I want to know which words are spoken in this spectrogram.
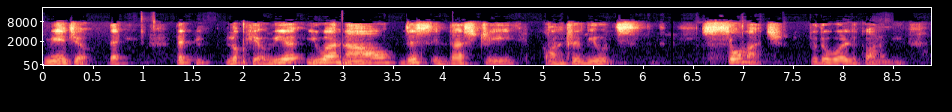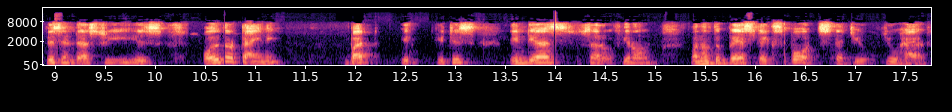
major. That that look here, we are you are now this industry contributes so much to the world economy. This industry is although tiny, but it, it is India's sort of you know one of the best exports that you you have.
